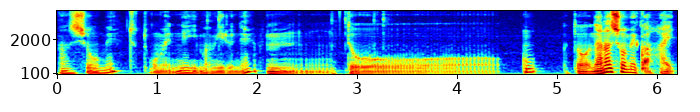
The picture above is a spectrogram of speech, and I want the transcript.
何勝目？ちょっとごめんね、今見るね。うんと、ん？と、7勝目か。はい。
